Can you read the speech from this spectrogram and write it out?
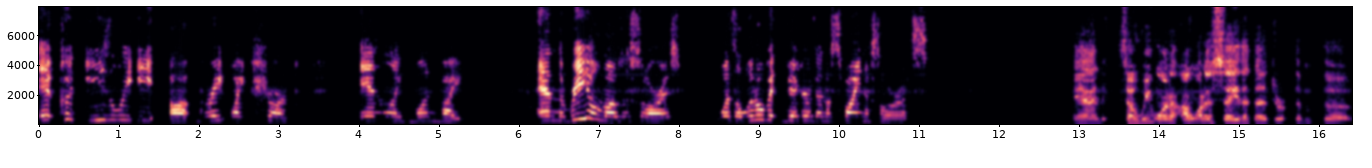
It could easily eat a great white shark in like one bite. And the real Mosasaurus was a little bit bigger than a Spinosaurus. And so we want to. I want to say that the the the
